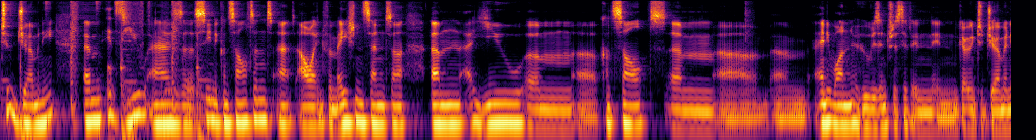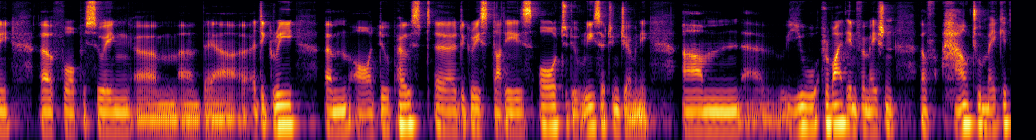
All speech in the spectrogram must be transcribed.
to Germany. Um, it's you as a senior consultant at our information center. you uh, consult uh, anyone who is interested interested in, in going to Germany uh, for pursuing um, uh, their a degree um, or do post uh, degree studies or to do research in Germany, um, you provide the information of how to make it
